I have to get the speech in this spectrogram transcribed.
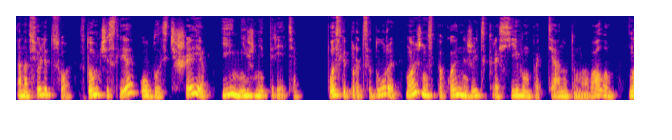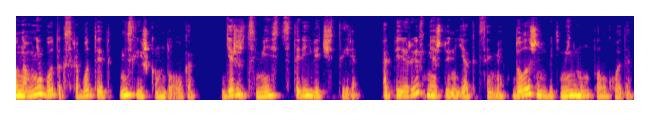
а на все лицо, в том числе область шеи и нижней трети. После процедуры можно спокойно жить с красивым подтянутым овалом, но на мне ботокс работает не слишком долго. Держится месяц три или четыре. А перерыв между инъекциями должен быть минимум полгода.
